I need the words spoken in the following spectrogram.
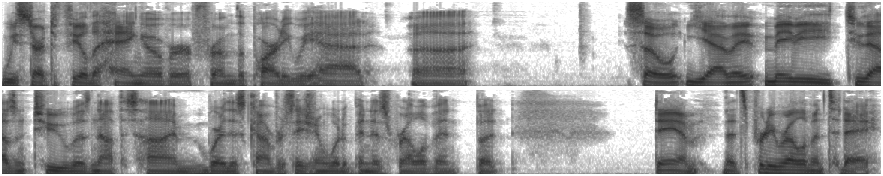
we start to feel the hangover from the party we had. Uh, so yeah, may- maybe 2002 was not the time where this conversation would have been as relevant, but damn, that's pretty relevant today.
